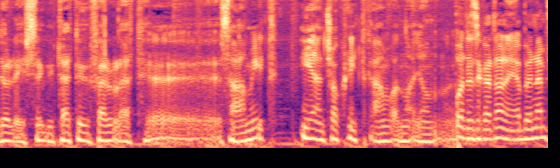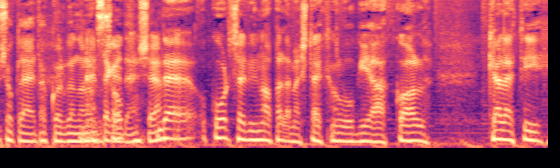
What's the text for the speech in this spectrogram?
dőlésségű tetőfelület számít. Ilyen csak ritkán van nagyon. Pont ezeket ebből nem sok lehet akkor gondolom nem Szegeden sem. De a korszerű napelemes technológiákkal keleti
